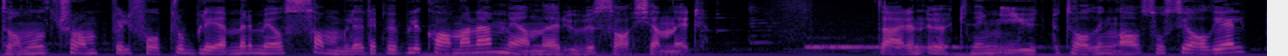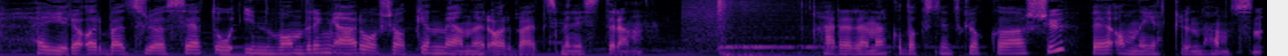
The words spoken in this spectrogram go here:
Donald Trump vil få problemer med å samle republikanerne, mener USA-kjenner. Det er en økning i utbetaling av sosialhjelp. Høyere arbeidsløshet og innvandring er årsaken, mener arbeidsministeren. Her er NRK Dagsnytt klokka sju ved Anne Jetlund Hansen.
